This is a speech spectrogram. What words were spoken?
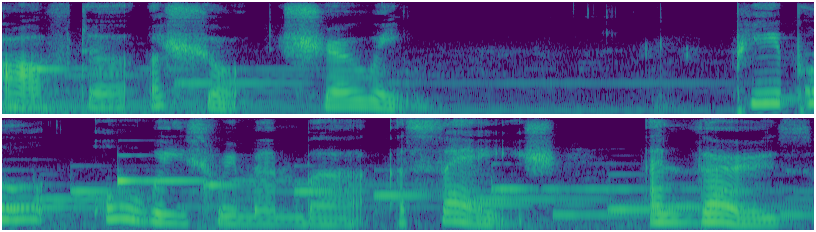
after a short showing. People always remember a sage and those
